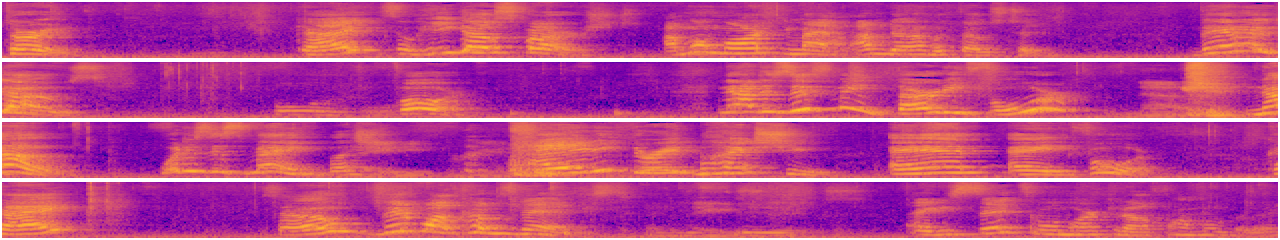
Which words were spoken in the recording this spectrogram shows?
Three. Okay, so he goes first. I'm going to mark him out. I'm done with those two. Then who goes? Four. Four. Now, does this mean 34? No, No. What does this mean? Bless you. eighty-three. 83, bless you, and 84. Okay? So, then what comes next? Eighty-six. 86, and we'll mark it off. I'm over there.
